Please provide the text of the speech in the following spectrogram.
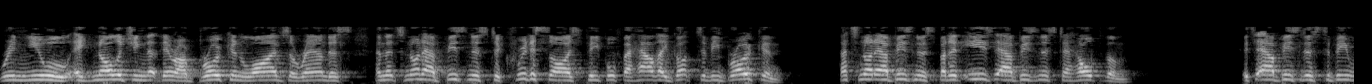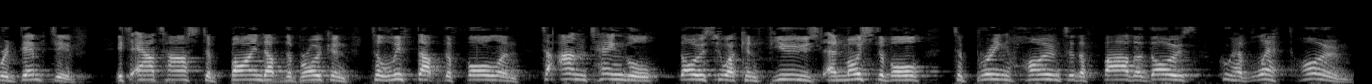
Renewal, acknowledging that there are broken lives around us and it's not our business to criticize people for how they got to be broken. That's not our business, but it is our business to help them. It's our business to be redemptive. It's our task to bind up the broken, to lift up the fallen, to untangle those who are confused, and most of all, to bring home to the Father those who have left home.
